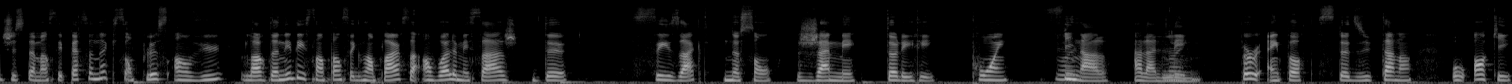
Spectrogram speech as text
Justement, ces personnes-là qui sont plus en vue, leur donner des sentences exemplaires, ça envoie le message de ces actes ne sont jamais tolérés. Point Ouais. final à la Ouais. ligne. Peu importe si tu as du talent au hockey,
